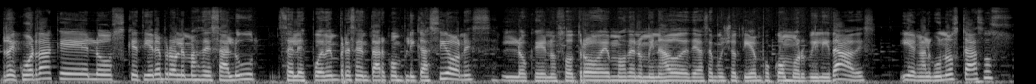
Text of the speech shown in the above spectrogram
Recuerda que los que tienen problemas de salud se les pueden presentar complicaciones, lo que nosotros hemos denominado desde hace mucho tiempo comorbilidades y en algunos casos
